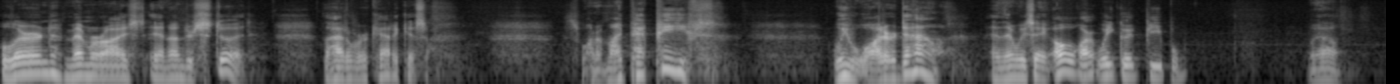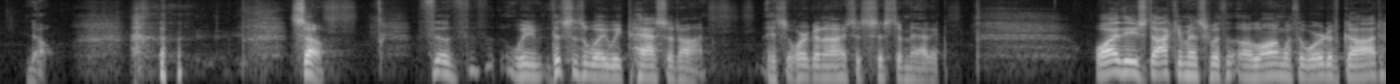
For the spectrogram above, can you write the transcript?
learned, memorized, and understood the Heidelberg Catechism. It's one of my pet peeves. We water down. And then we say, oh, aren't we good people? Well, no. so, the, we, this is the way we pass it on. It's organized, it's systematic. Why these documents with, along with the Word of God?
